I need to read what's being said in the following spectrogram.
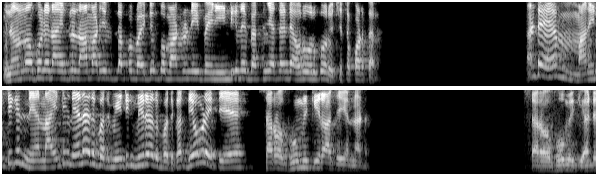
నేను అనుకోండి నా ఇంట్లో నా మాట చెల్లుతుంది తప్ప బయట ఇంకో మాట నీ ఇంటికి నేను బెత్తం చేస్తానంటే ఎవరు ఊరుకోరు చిత్త కొడతారు. అంటే మన ఇంటికి నేను నా ఇంటికి నేనే అధిపతి మీ ఇంటికి మీరే అధిపతి. కానీ దేవుడు అయితే సర్వభూమికి రాజయ్య అన్నాడు. సర్వభూమికి అంటే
